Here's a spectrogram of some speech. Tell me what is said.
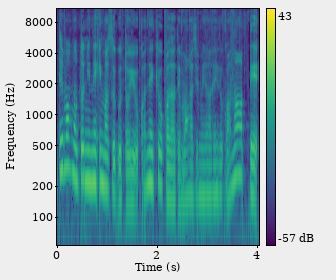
でまあ本当にね今すぐというかね今日からでも始められるかなって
